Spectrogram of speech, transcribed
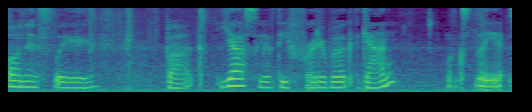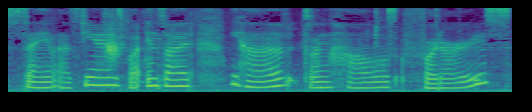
Honestly. But yes, we have the photo book again. Looks the same as Jiwoong's, but inside we have Zhang Hao's photos.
